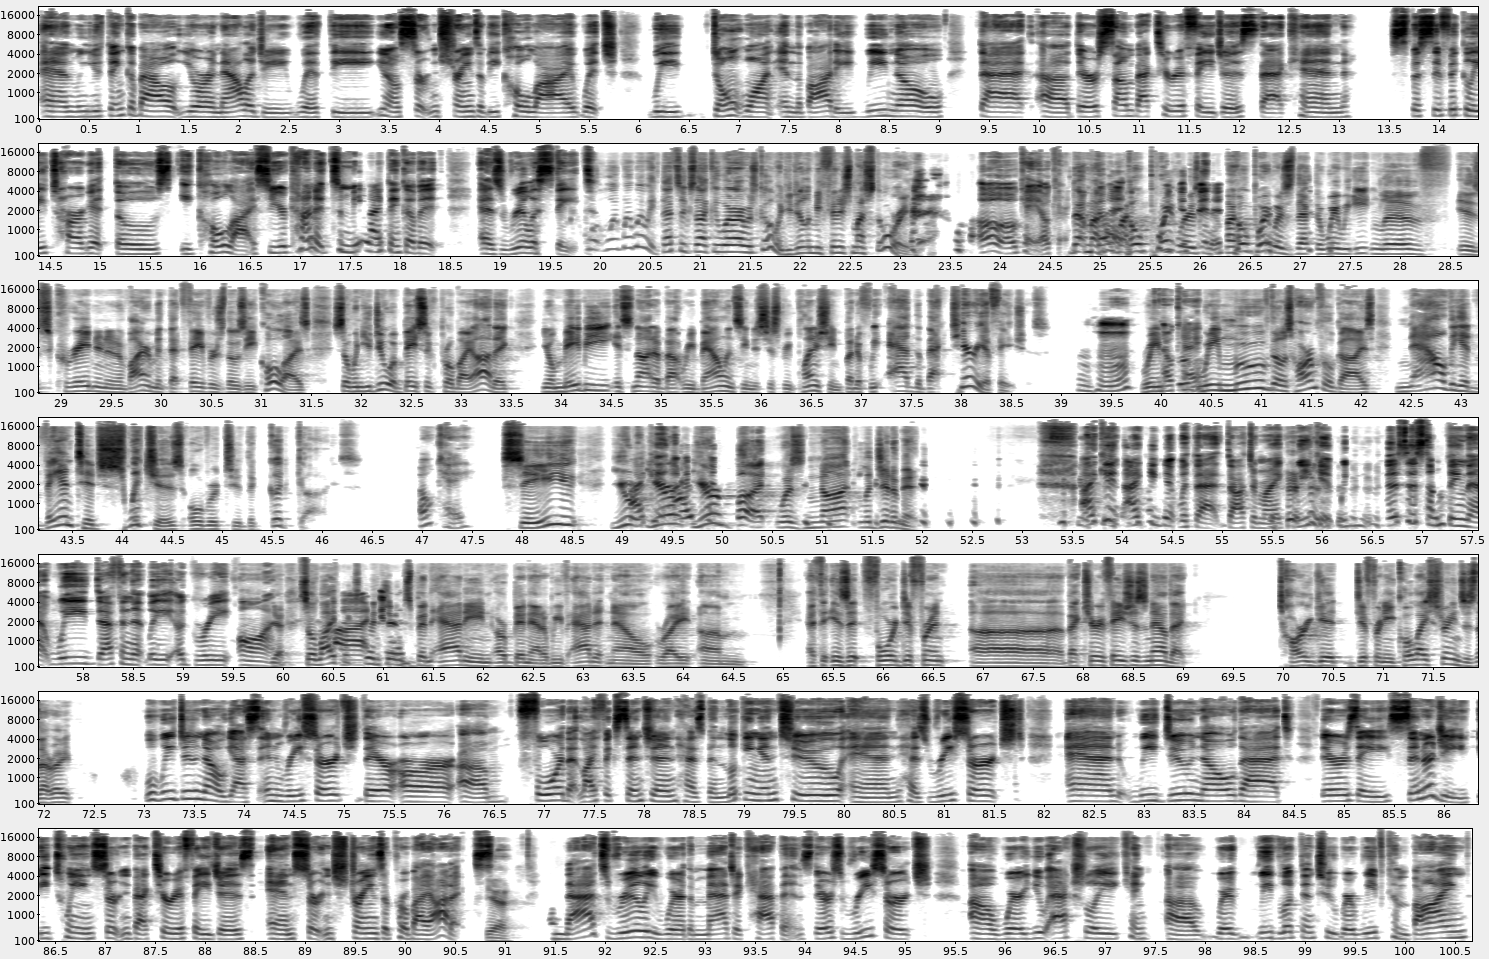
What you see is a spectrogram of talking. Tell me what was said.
And when you think about your analogy with the, you know, certain strains of E. coli, which we don't want in the body, we know that uh, there are some bacteriophages that can specifically target those E. coli. So you're kind of, to me, I think of it as real estate. Wait, wait, wait, wait. That's exactly where I was going. You didn't let me finish my story. oh, okay, okay. That, my, my whole point was my whole point was that the way we eat and live is creating an environment that favors those E. coli's. So when you do a basic probiotic, you know, maybe it's not about rebalancing, it's just replenishing. But if we add the bacteriophages, Mm-hmm. Okay. Remove those harmful guys. Now the advantage switches over to the good guys. Okay. See, you, you can- your I your butt was not legitimate. I can I can get with that, Dr. Mike. We can we this is something that we definitely agree on. Yeah. So life Uh, extension's been adding or been added. We've added now, right? Um, at the, is it four different uh, bacteriophages now that target different E. coli strains? Is that right? Well, we do know, yes, in research, there are um, four that Life Extension has been looking into and has researched. And we do know that there is a synergy between certain bacteriophages and certain strains of probiotics. Yeah. And that's really where the magic happens. There's research uh, where you actually can, uh, where we've looked into where we've combined,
